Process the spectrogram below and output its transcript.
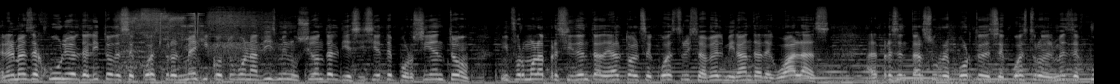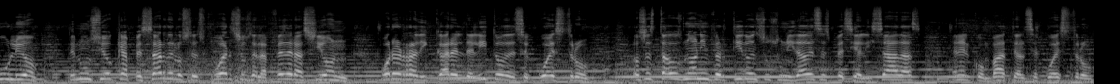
En el mes de julio, el delito de secuestro en México tuvo una disminución del 17%, informó la presidenta de Alto al Secuestro Isabel Miranda de Gualas. Al presentar su reporte de secuestro del mes de julio, denunció que a pesar de los esfuerzos de la Federación por erradicar el delito de secuestro, los estados no han invertido en sus unidades especializadas en el combate al secuestro.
